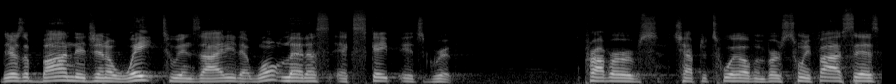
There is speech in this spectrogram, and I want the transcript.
There's a bondage and a weight to anxiety that won't let us escape its grip. Proverbs chapter 12 and verse 25 says,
